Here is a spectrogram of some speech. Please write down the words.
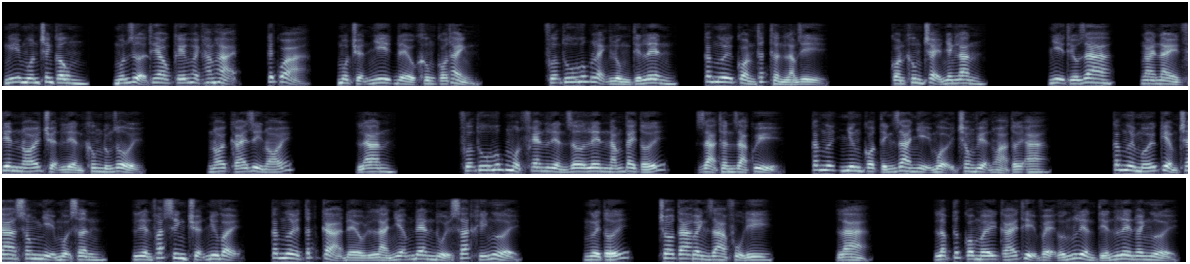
Nghĩ muốn tranh công, muốn dựa theo kế hoạch hãm hại, kết quả, một chuyện nhi đều không có thành. Phượng Thu Húc lạnh lùng tiến lên, các ngươi còn thất thần làm gì? Còn không chạy nhanh lăn. Nhị thiếu ra, ngài này phiên nói chuyện liền không đúng rồi. Nói cái gì nói? Lan. Phượng Thu Húc một phen liền giơ lên nắm tay tới, giả thân giả quỷ, các ngươi nhưng có tính ra nhị muội trong viện hỏa tơi a? Các ngươi mới kiểm tra xong nhị muội sân, liền phát sinh chuyện như vậy, các ngươi tất cả đều là nhiễm đen đuổi sát khí người. Người tới, cho ta hoành ra phủ đi. Là. Lập tức có mấy cái thị vệ ứng liền tiến lên oanh người.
